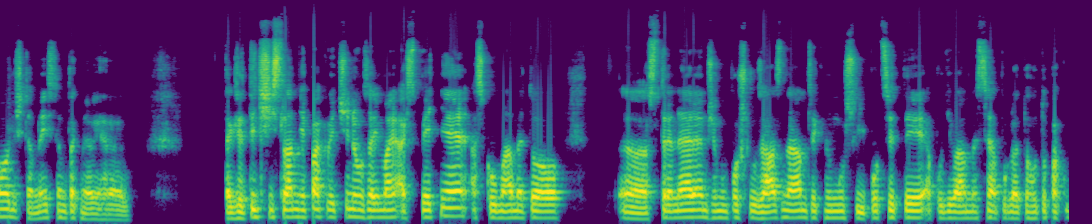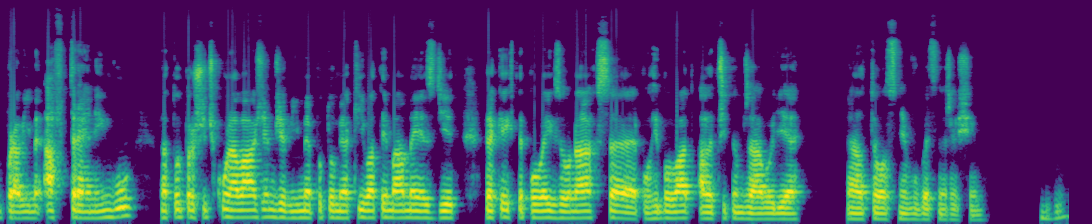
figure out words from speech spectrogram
no když tam nejsem, tak nevyhraju. Takže ty čísla mě pak většinou zajímají až zpětně a zkoumáme to uh, s trenérem, že mu pošlu záznam, řeknu mu svý pocity a podíváme se a podle toho to pak upravíme a v tréninku na to trošičku navážem, že víme potom, jaký vaty máme jezdit, v jakých tepových zónách se pohybovat, ale při tom závodě já to vlastně vůbec neřeším. Mhm.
